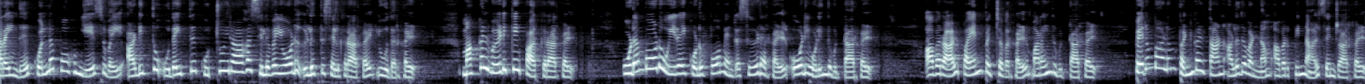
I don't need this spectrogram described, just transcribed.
அறைந்து கொல்லப்போகும் இயேசுவை அடித்து உதைத்து குற்றுயிராக சிலுவையோடு இழுத்து செல்கிறார்கள் யூதர்கள். மக்கள் வேடிக்கை பார்க்கிறார்கள். உடம்போடு உயிரை கொடுப்போம் என்ற சீடர்கள் ஓடி ஒளிந்து விட்டார்கள். அவரால் பயன் பெற்றவர்கள் மறைந்து விட்டார்கள். பெரும்பாலும் பெண்கள் தான் அழுத வண்ணம் அவர் பின்னால் சென்றார்கள்.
